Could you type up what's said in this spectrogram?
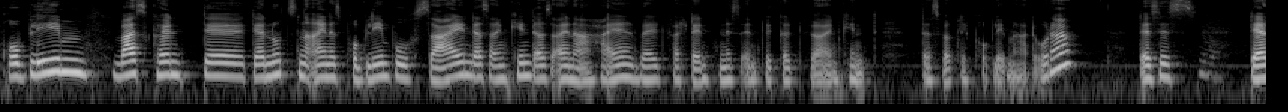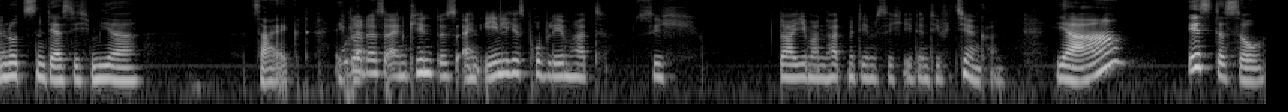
Problem, was könnte der Nutzen eines Problembuchs sein, dass ein Kind aus einer heilen Welt Verständnis entwickelt für ein Kind, das wirklich Probleme hat, oder? Das ist der Nutzen, der sich mir zeigt. Ich Oder dass ein Kind, das ein ähnliches Problem hat, sich da jemanden hat, mit dem es sich identifizieren kann. Ja, ist es so?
